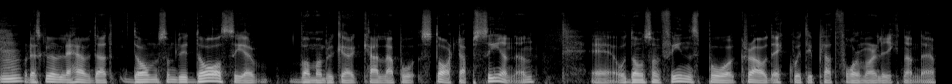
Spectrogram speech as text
Mm. Och där skulle jag vilja hävda att de som du idag ser vad man brukar kalla på startup-scenen eh, och de som finns på crowd equity-plattformar och liknande.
